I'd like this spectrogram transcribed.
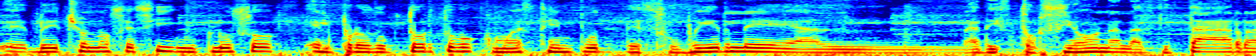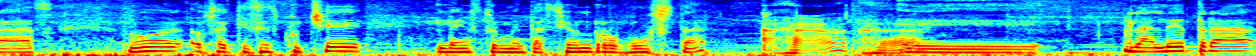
Eh, De hecho, no sé si incluso el productor tuvo como este input de subirle a la distorsión a las guitarras, ¿no? O sea, que se escuche la instrumentación robusta. Ajá, ajá. Eh, la letra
